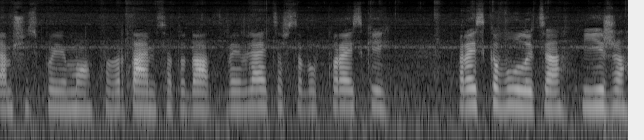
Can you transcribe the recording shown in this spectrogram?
Там щось поїмо, повертаємося туди. Виявляється, що це був корейський, корейська вулиця, їжа.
